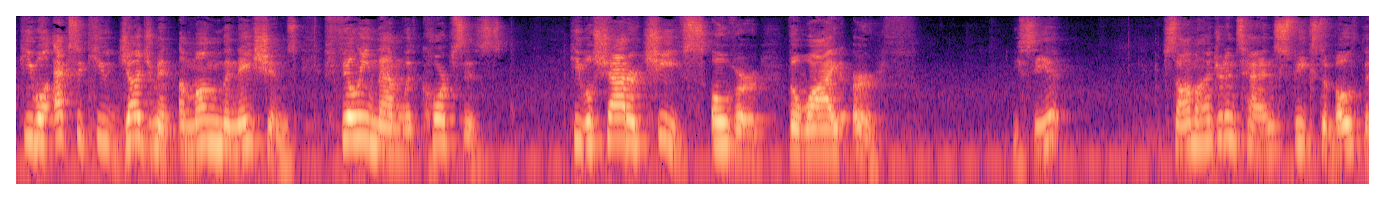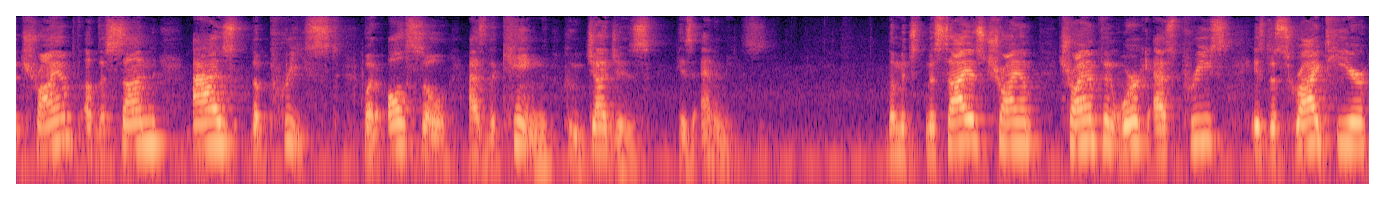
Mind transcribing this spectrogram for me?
He will execute judgment among the nations, filling them with corpses. He will shatter chiefs over the wide earth. You see it? Psalm 110 speaks to both the triumph of the Son as the priest, but also as the king who judges his enemies. The Messiah's triumph triumphant work as priest is described here,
